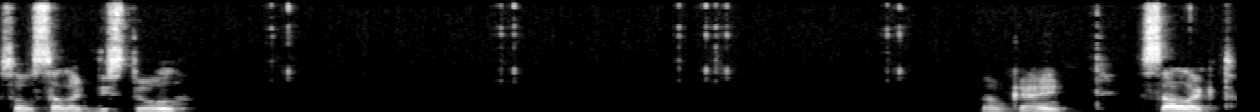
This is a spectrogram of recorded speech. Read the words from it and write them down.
so select this tool Okay. Select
